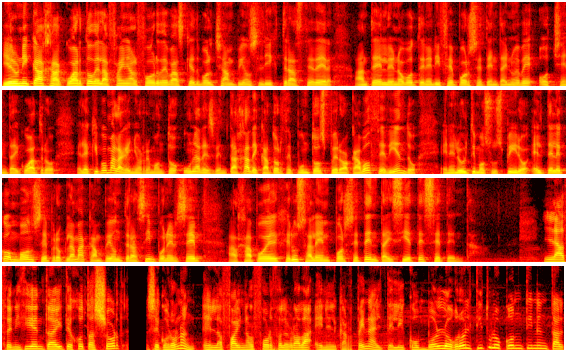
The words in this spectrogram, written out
Y el Unicaja, cuarto de la Final Four de Basketball Champions League tras ceder ante el Lenovo Tenerife por 79-84. El equipo malagueño remontó una desventaja de 14 puntos, pero acabó cediendo en el último suspiro. El Telecom Bonn se proclama campeón tras imponerse al Hapoel Jerusalén por 77-70. La Cenicienta y TJ Short se coronan en la Final Four celebrada en el Carpena. El Telecombón logró el título continental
